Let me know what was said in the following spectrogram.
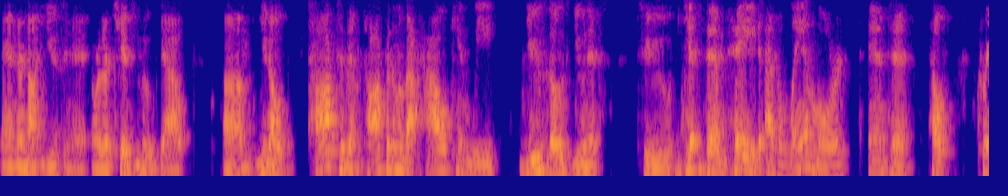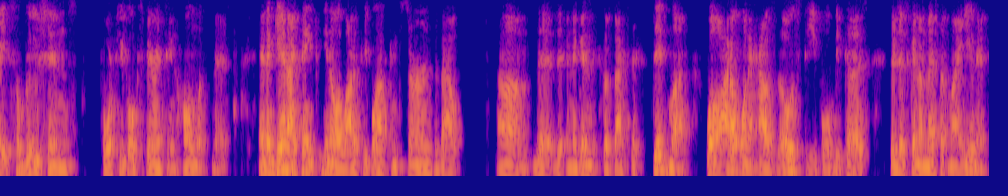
and they're not using it or their kids moved out, um, you know, talk to them, talk to them about how can we use those units to get them paid as a landlord and to help create solutions for people experiencing homelessness. And again, I think, you know, a lot of people have concerns about um, the, the, and again, this goes back to the stigma. Well, I don't want to house those people because they're just going to mess up my unit.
